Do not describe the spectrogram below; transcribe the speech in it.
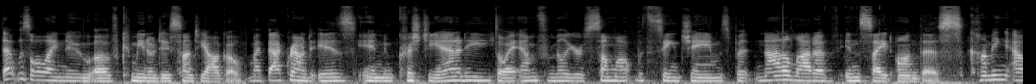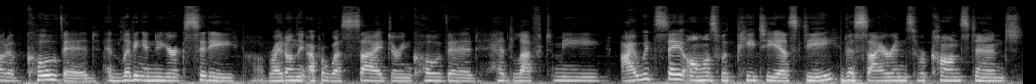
That was all I knew of Camino de Santiago. My background is in Christianity, so I am familiar somewhat with St. James, but not a lot of insight on this. Coming out of COVID and living in New York City, uh, right on the Upper West Side during COVID, had left me, I would say, almost with PTSD. The sirens were constant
